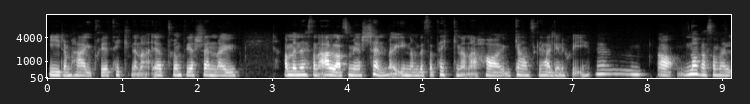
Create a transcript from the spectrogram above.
i de här tre tecknena. Jag tror inte jag känner ja, men nästan alla som jag känner inom dessa tecknarna har ganska hög energi. Eh, ja, några som är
